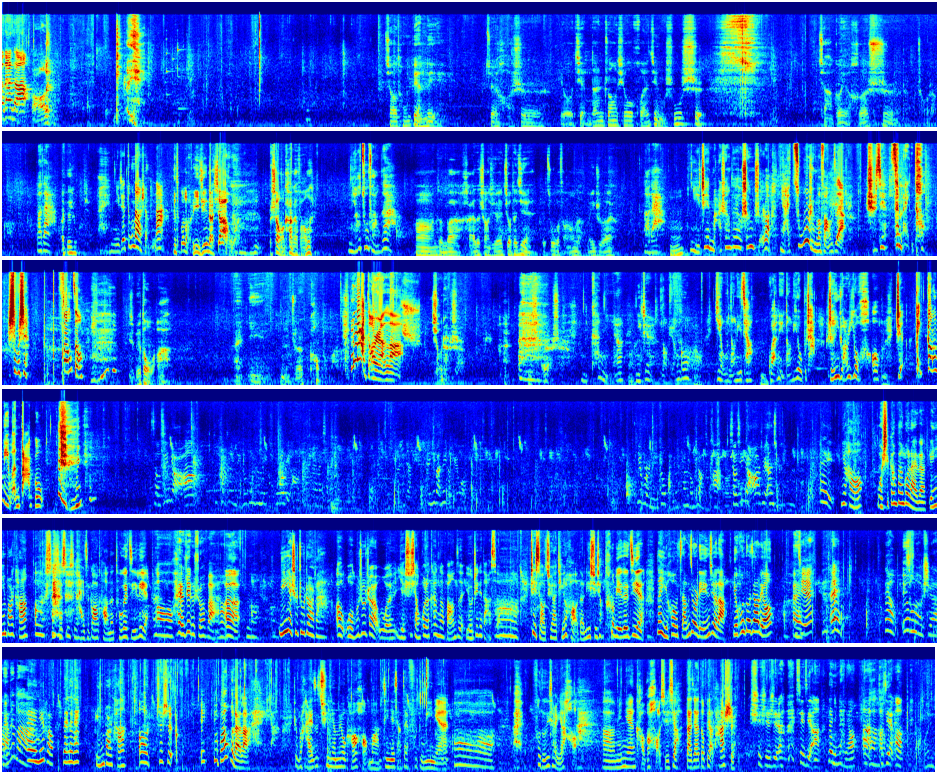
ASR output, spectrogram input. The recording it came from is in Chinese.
老大早。好嘞。哎，交通便利，最好是有简单装修，环境舒适，价格也合适。这我瞅瞅啊。老大，哎呦我天！哎，你这嘟囔什么呢？你怎么老是一惊一乍吓唬我？上网看看房子。你要租房子啊？啊，那怎么办？孩子上学就他近，得租个房子，没辙呀。老大，嗯，你这马上都要升职了，你还租什么房子呀？直接再买一套，是不是？方总，你别逗我啊！哎，你你觉得靠谱吗？那当然了。嘘，小点声。哎，小点声。你看你呀，你这老员工，业务能力强，管理能力又不差，人缘又好，这还刚立完大功。小心点啊！这这这里头都是那个玻璃啊！来来来，小心点，小心点。哎，你把那个给我。一会儿你都把那翻楼上去啊！小心点啊，注意安全。哎，你好，我是刚搬过来的，给您一包糖。哦，谢谢谢谢。孩子高考呢，图个吉利。哦，还有这个说法哈。嗯啊，您也是住这儿吧？哦，我不住这儿，我也是想过来看看房子，有这个打算。啊，这小区啊挺好的，离学校特别的近。那以后咱们就是邻居了，有空多交流。姐，哎，哎呦，哎呦，宋老师啊，梅梅嘛。哎，您好，来来来，给您包糖。哦，这是，哎，又搬回来了。哎呀，这不是孩子去年没有考好吗？今年想再复读一年。哦，哎，复读一下也好，啊，明年考个好学校，大家都比较踏实。是是是，谢谢啊。那你们俩聊啊，再见啊。我问你，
